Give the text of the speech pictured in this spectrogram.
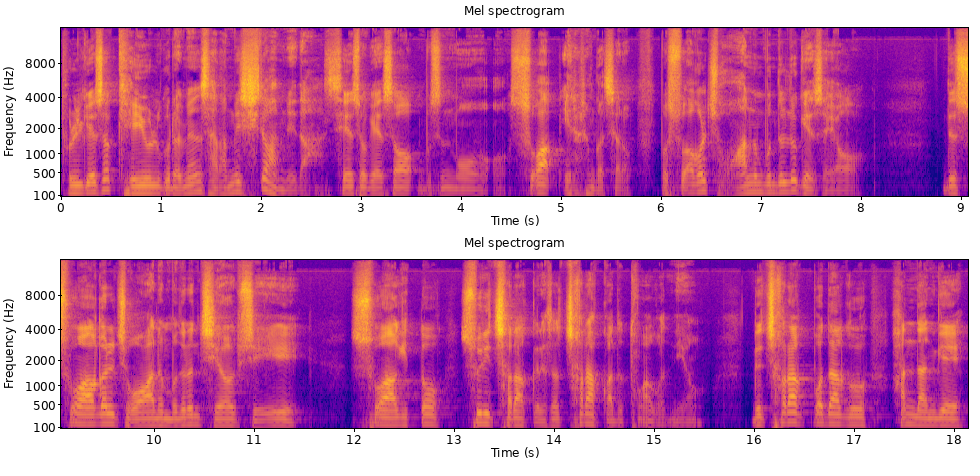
불교에서 계율 그러면 사람들이 싫어합니다. 세속에서 무슨 뭐 수학 이러는 것처럼 뭐 수학을 좋아하는 분들도 계세요. 근데 수학을 좋아하는 분들은 죄 없이 수학이 또 수리 철학 그래서 철학과도 통하거든요. 근데 철학보다 그 한 단계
